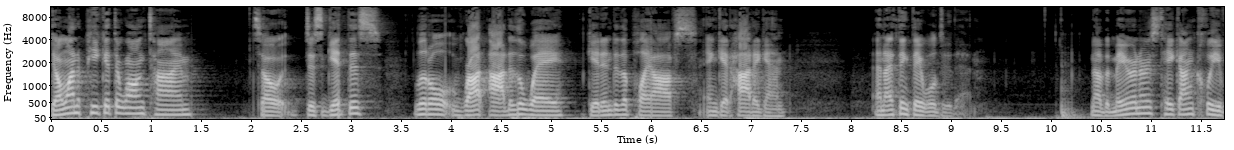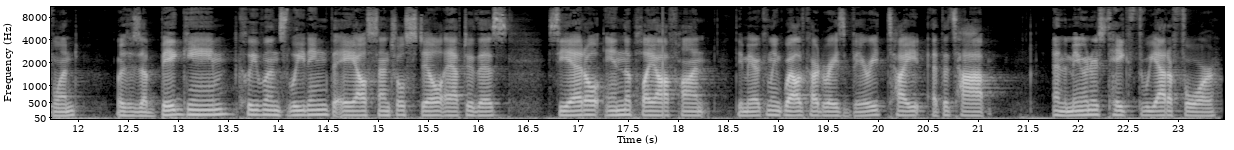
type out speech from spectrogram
don't want to peak at the wrong time. So just get this little rot out of the way, get into the playoffs, and get hot again. And I think they will do that. Now, the Mariners take on Cleveland, which is a big game. Cleveland's leading the AL Central still after this. Seattle in the playoff hunt. The American League wildcard race very tight at the top. And the Mariners take three out of four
